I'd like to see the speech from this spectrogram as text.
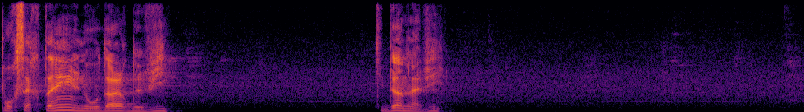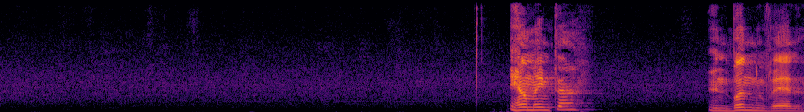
pour certains une odeur de vie, qui donne la vie. Et en même temps, une bonne nouvelle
